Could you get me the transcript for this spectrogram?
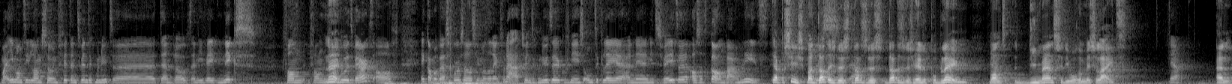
Maar iemand die langs zo'n fit in 20 minuten eh, tent loopt en die weet niks van, van, Nee. van hoe het werkt af. Ik kan me best voorstellen als iemand dan denkt van nou ja, 20 minuten, ik hoef niet eens om te kleden en eh, niet te zweten. Als het kan, waarom niet? Ja, precies. Maar Dus, dat, is dus, ja. dat, is dus, dat is dus heel het probleem. Want die mensen die worden misleid. Ja, En,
